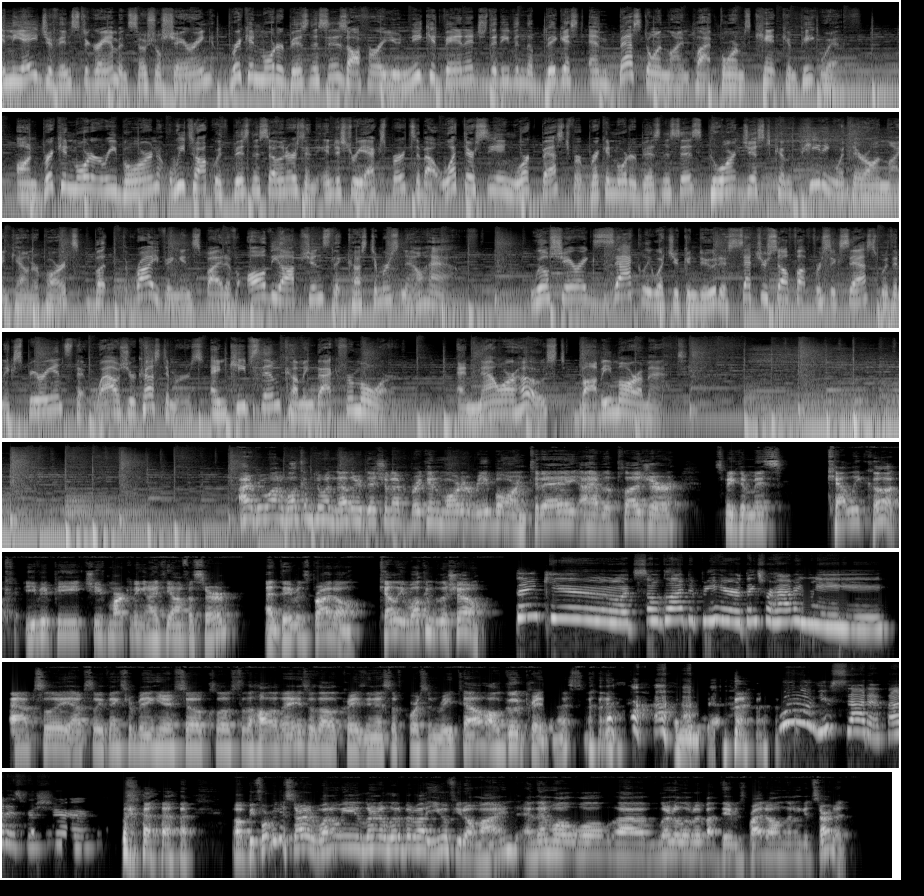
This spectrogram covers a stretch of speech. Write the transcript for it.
In the age of Instagram and social sharing, brick and mortar businesses offer a unique advantage that even the biggest and best online platforms can't compete with. On Brick and Mortar Reborn, we talk with business owners and industry experts about what they're seeing work best for brick and mortar businesses who aren't just competing with their online counterparts, but thriving in spite of all the options that customers now have. We'll share exactly what you can do to set yourself up for success with an experience that wows your customers and keeps them coming back for more. And now, our host, Bobby Marhamat. Hi, everyone. Welcome to another edition of Brick and Mortar Reborn. Today, I have the pleasure to speak to Miss Kelly Cook, EVP Chief Marketing IT Officer at David's Bridal. Kelly, welcome to the show. Thank you. It's so glad to be here. Thanks for having me. Absolutely. Absolutely. Thanks for being here so close to the holidays with all the craziness, of course, in retail, all good craziness. Woo, you said it. That is for sure. Uh, before we get started, why don't we learn a little bit about you, if you don't mind, and then we'll we'll uh, learn a little bit about David's Bridal, and then we'll get started.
